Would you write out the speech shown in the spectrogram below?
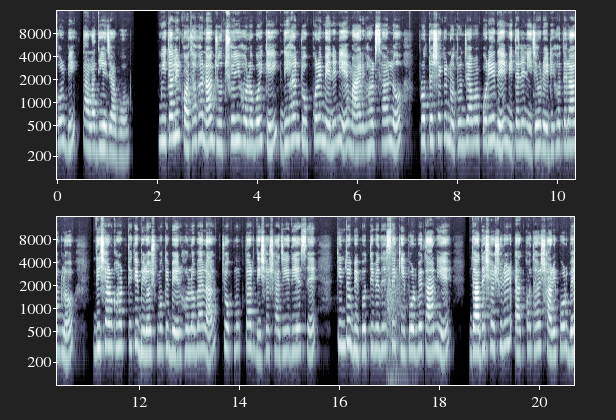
করবি তালা দিয়ে যাব। মিতালির কথাখানা জুৎসই হলো বইকেই দিহান টুপ করে মেনে নিয়ে মায়ের ঘর ছাড়ল। প্রত্যাশাকে নতুন জামা পরিয়ে দিয়ে মিতালি নিজেও রেডি হতে লাগল। দিশার ঘর থেকে বিরসমুখে বের হলো বেলা, চোখ মুখ তার দিশা সাজিয়ে দিয়েছে। কিন্তু বিপত্তি বেঁধেছে কি পরবে তা নিয়ে। দাদি শাশুড়ির এক কথা শাড়ি পরবে,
